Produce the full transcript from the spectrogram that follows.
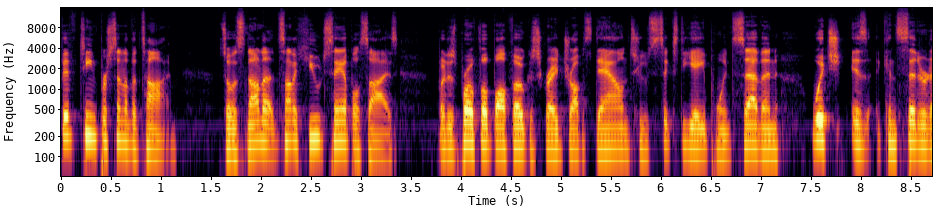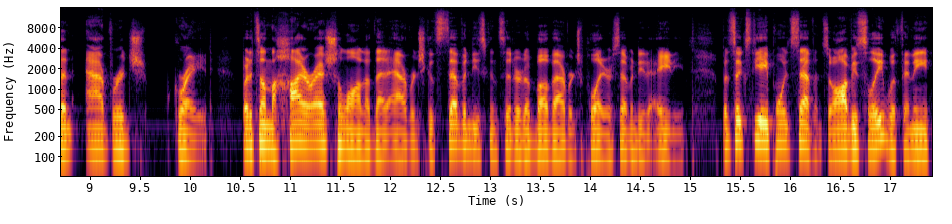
15% of the time. So it's not a it's not a huge sample size, but his pro football focus grade drops down to 68.7, which is considered an average grade, but it's on the higher echelon of that average because 70 is considered above average player, 70 to 80, but 68.7. So obviously, with any,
